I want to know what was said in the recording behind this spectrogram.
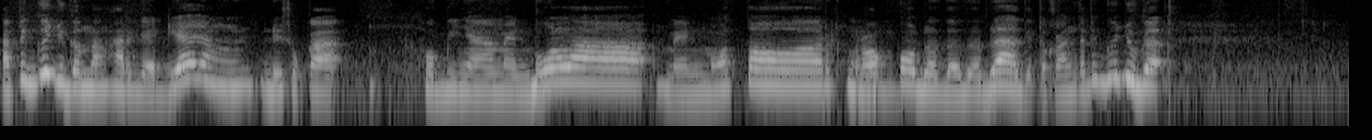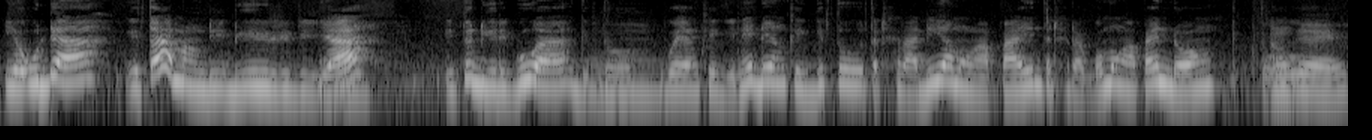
Tapi gue juga menghargai dia yang dia suka hobinya main bola main motor ngerokok bla bla bla bla gitu kan. Tapi gue juga ya udah itu emang di diri dia itu diri gue gitu. Gue yang kayak gini dia yang kayak gitu. Terserah dia mau ngapain terserah gue mau ngapain dong gitu. Oke.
